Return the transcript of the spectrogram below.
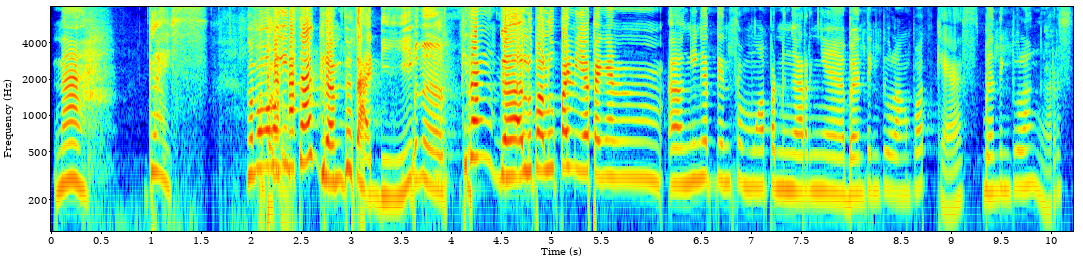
Nah, guys, ngomong-ngomong Instagram tuh tadi, Bener. kita nggak lupa-lupa nih ya pengen eh, ngingetin semua pendengarnya Banting Tulang Podcast, Banting Tulangers,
